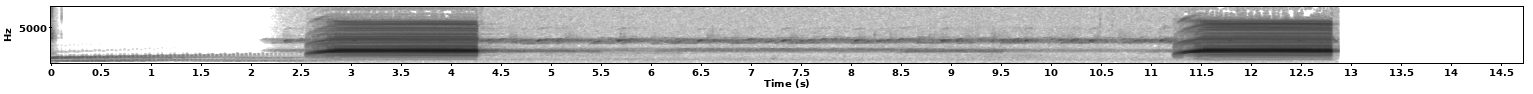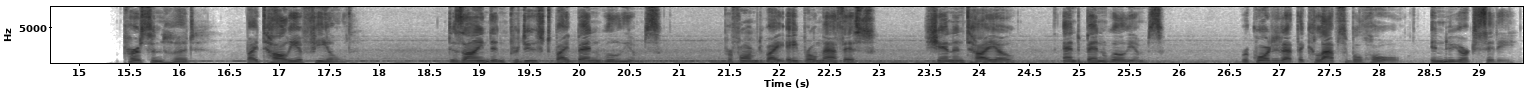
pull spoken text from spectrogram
Personhood by Thalia Field. Designed and produced by Ben Williams. Performed by April Mathis, Shannon Tayo, and Ben Williams. Recorded at the Collapsable Hole in New York City.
